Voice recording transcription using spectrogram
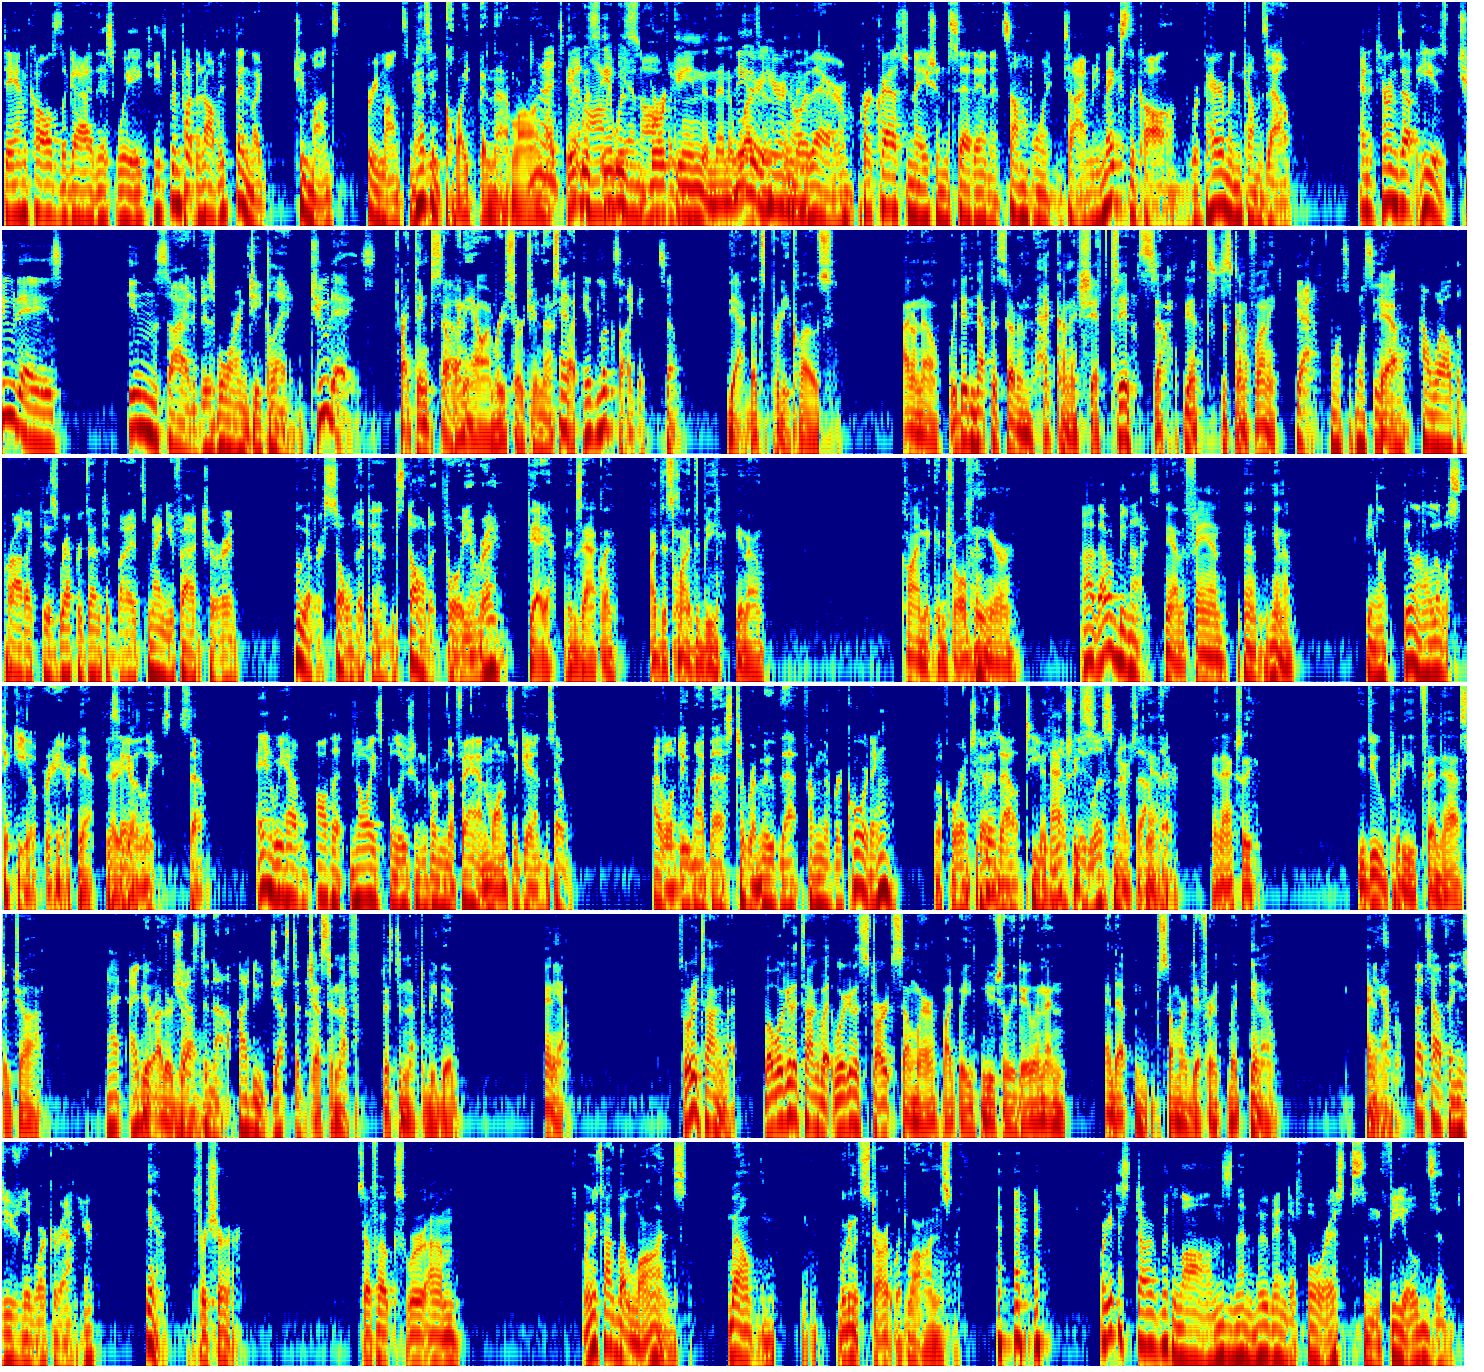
Dan calls the guy this week. He's been putting it off. It's been like two months, three months. It hasn't quite been that long. It's it been was on it was again, working and then it Neither wasn't. here nor then- there. Procrastination set in at some point in time, and he makes the call. And the repairman comes out, and it turns out he is two days inside of his warranty claim. Two days. I think so. Anyhow, I'm researching this, And but it looks like it. So yeah, that's pretty close. I don't know. We did an episode on that kind of shit too. So yeah, it's just kind of funny. yeah, we'll, we'll see Yeah. how, how well the product is represented by its manufacturer and whoever sold it and installed it for you, right? Yeah, yeah, exactly. I just wanted to be, you know, climate controlled in here. Uh, that would be nice. Yeah, the fan, uh, you know, Feeling feeling a little sticky over here. Yeah, to say the least. So, and we have all that noise pollution from the fan once again. So, I will do my best to remove that from the recording before it goes out to you It lovely actually listeners out yeah. there. It actually, you do a pretty fantastic job. I, I do Your other just job. enough. I do just enough. Just enough, just enough to be good. Anyhow, so what are you talking about? Well, we're going to talk about, we're going to start somewhere like we usually do and then end up somewhere different. But, you know, anyhow, That's how things usually work around here. yeah, for sure. So, folks, we're, um, we're going to talk about lawns. Well, we're going to start with lawns. We're going to start with lawns and then move into forests and fields and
